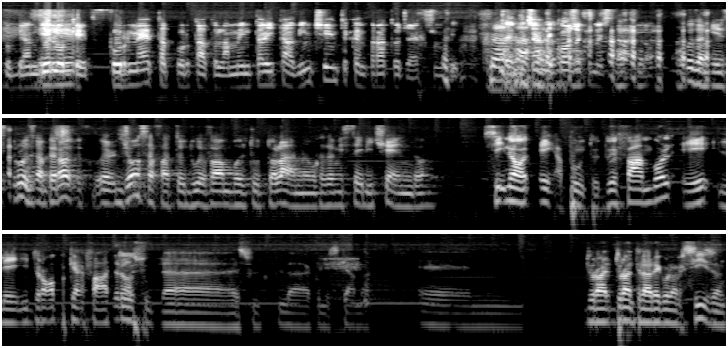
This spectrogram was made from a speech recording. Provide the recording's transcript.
Dobbiamo dirlo che Fournette ha portato la mentalità vincente che ha imparato Jackson. cioè, diciamo le cose come stanno. Scusami, Strusa, però eh, Jones ha fatto due fumble tutto l'anno, cosa mi stai dicendo? Sì, no, e appunto due fumble e le, i drop che ha fatto sul, uh, sul uh, come si chiama eh, dura, durante la regular season.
